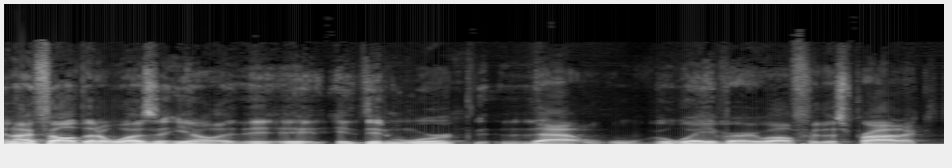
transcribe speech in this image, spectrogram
And I felt that it wasn't, you know, it, it, it didn't work that way very well for this product.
